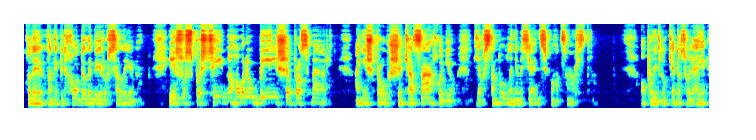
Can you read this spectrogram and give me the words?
коли вони підходили до Єрусалиму. Ісус постійно говорив більше про смерть, аніж про вжиття заходів для встановлення месіанського царства. Оповідь Луки дозволяє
